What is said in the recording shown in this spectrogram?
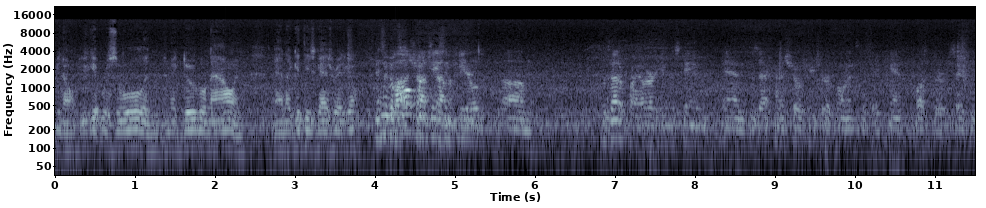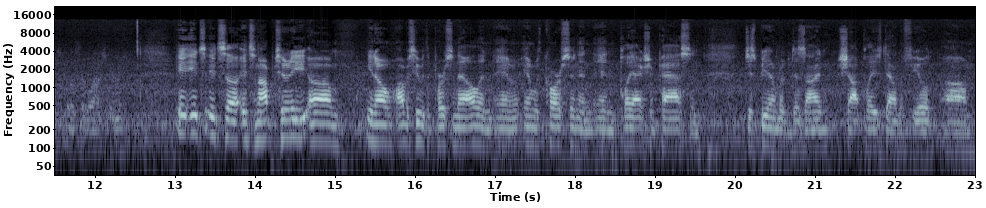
you know you get Rasul and, and McDougle now, and and uh, get these guys ready to go. You took a lot of shots down the field. Um, was that a priority in this game? And does that kind of show future opponents that they can't plus their safeties close to the last room? It, it's it's uh, it's an opportunity. Um, you know, obviously with the personnel and, and, and with Carson and, and play action pass and just being able to design shot plays down the field. Um,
